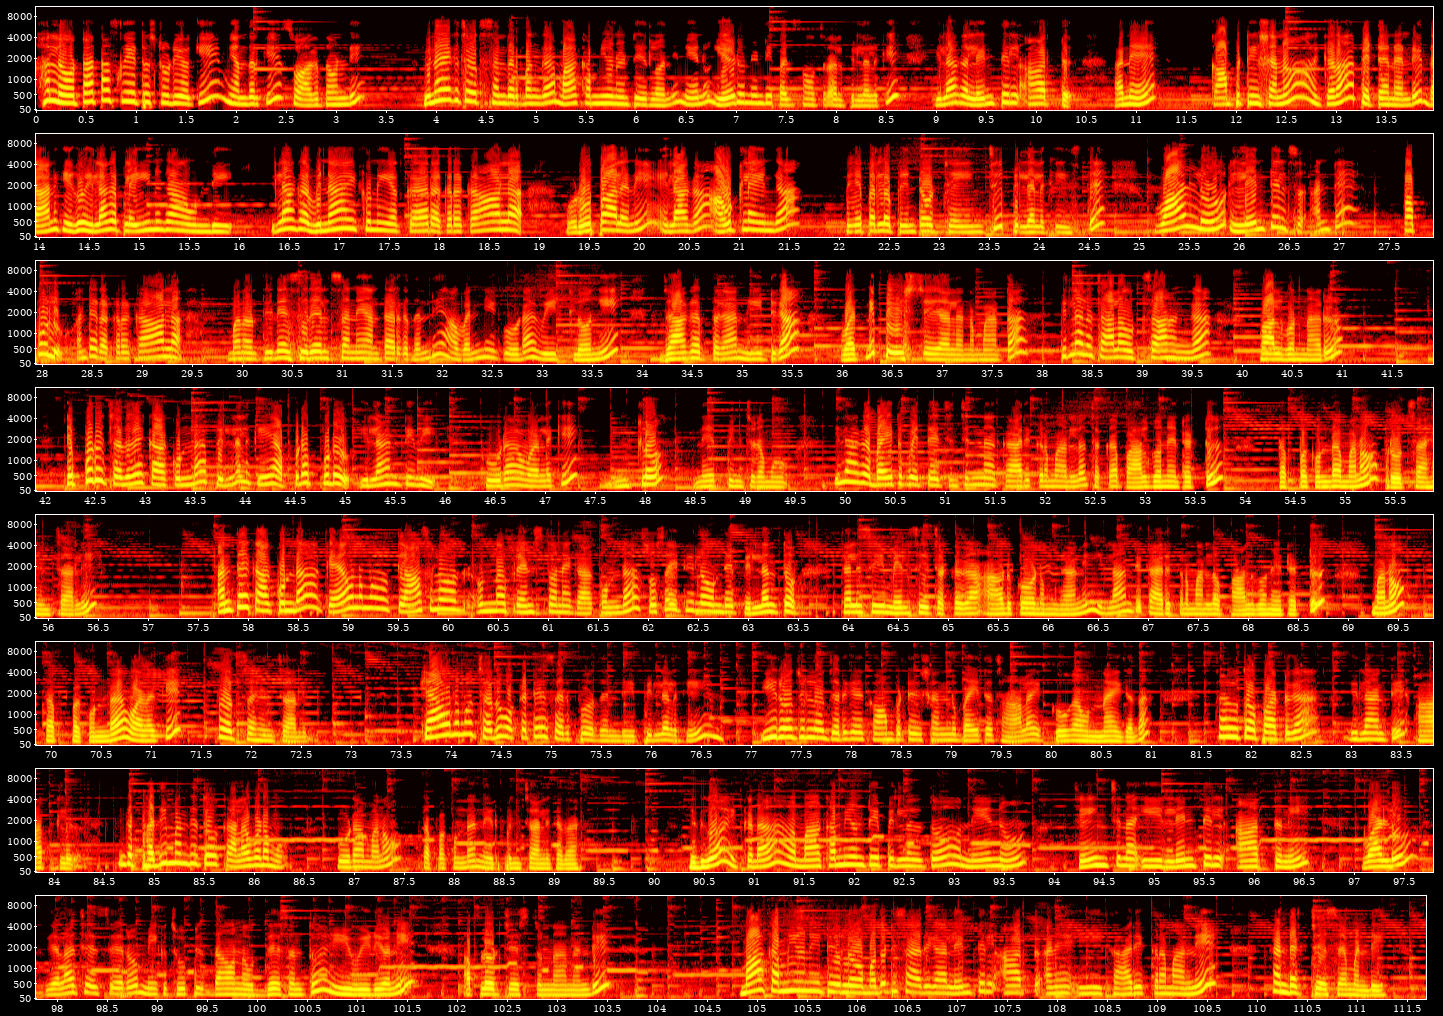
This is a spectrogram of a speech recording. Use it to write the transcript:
Hello Tatas creator స్టూడియోకి మీ అందరికీ స్వాగతం అండి. వినాయక చవితి సందర్భంగా మా కమ్యూనిటీలోని నేను ఏడు నుండి పది సంవత్సరాల పిల్లలకి ఇలాగ లెంటిల్ ఆర్ట్ అనే కాంపిటీషన్ ఇక్కడ పెట్టానండి. దానికి ఇగో ఇలాగ ప్లెయిన్గా ఉండి ఇలాగ వినాయకుని యొక్క రకరకాల రూపాలని ఇలాగ అవుట్లైన్గా పేపర్లో ప్రింట్అవుట్ చేయించి పిల్లలకి ఇస్తే వాళ్ళు లెంటిల్స్ అంటే పప్పులు అంటే రకరకాల మనం తినే సిరియల్స్ అని అంటారు కదండి అవన్నీ కూడా వీటిలోని జాగ్రత్తగా నీట్గా వాటిని పేస్ట్ చేయాలన్నమాట. పిల్లలు చాలా ఉత్సాహంగా పాల్గొన్నారు. ఎప్పుడు చదివే కాకుండా పిల్లలకి అప్పుడప్పుడు ఇలాంటివి కూడా వాళ్ళకి ఇంట్లో నేర్పించడము ఇలాగ బయట పెట్టే చిన్న చిన్న కార్యక్రమాల్లో చక్కగా పాల్గొనేటట్టు తప్పకుండా మనం ప్రోత్సహించాలి. అంతేకాకుండా కేవలము క్లాసులో ఉన్న ఫ్రెండ్స్తోనే కాకుండా సొసైటీలో ఉండే పిల్లలతో కలిసి మెలిసి చక్కగా ఆడుకోవడం కానీ ఇలాంటి కార్యక్రమాల్లో పాల్గొనేటట్టు మనం తప్పకుండా వాళ్ళకి ప్రోత్సహించాలి. కేవలము చదువు ఒక్కటే సరిపోదండి పిల్లలకి. ఈ రోజుల్లో జరిగే కాంపిటీషన్లు బయట చాలా ఎక్కువగా ఉన్నాయి కదా. చదువుతో పాటుగా ఇలాంటి ఆర్ట్లు. ఇంకా పది మందితో కలవడము కూడా మనం తప్పకుండా నేర్పించాలి కదా. ఇదిగో ఇక్కడ మా కమ్యూనిటీ పిల్లలతో నేను చేయించిన ఈ లెంటిల్ ఆర్ట్ని వాళ్ళు ఎలా చేశారో మీకు చూపిద్దామన్న ఉద్దేశంతో ఈ వీడియోని అప్లోడ్ చేస్తున్నానండి. మా కమ్యూనిటీలో మొదటిసారిగా లెంటిల్ ఆర్ట్ అనే ఈ కార్యక్రమాన్ని కండక్ట్ చేసామండి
